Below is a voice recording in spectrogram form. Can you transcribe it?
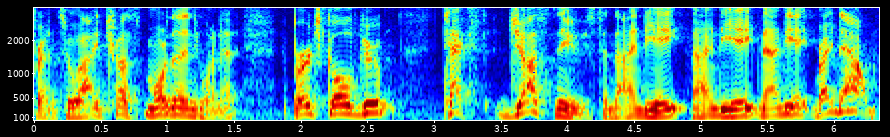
friends who I trust more than anyone at Birch Gold Group. Text Just News to 989898 right now.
